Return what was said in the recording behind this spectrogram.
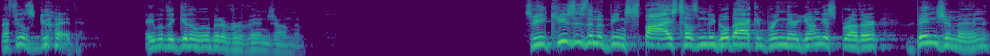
That feels good. Able to get a little bit of revenge on them. So he accuses them of being spies, tells them to go back and bring their youngest brother, Benjamin,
